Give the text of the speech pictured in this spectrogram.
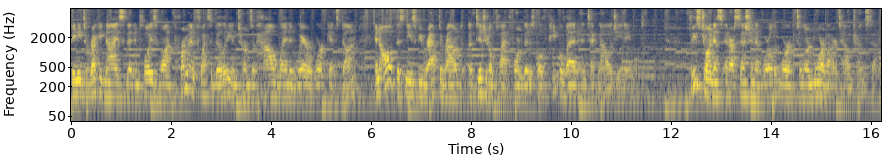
they need to recognize that employees want permanent flexibility in terms of how, when, and where work gets done. And all of this needs to be wrapped around a digital platform that is both people led and technology enabled. Please join us at our session at World at Work to learn more about our talent trend study.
